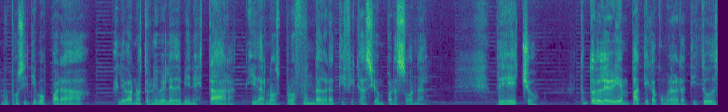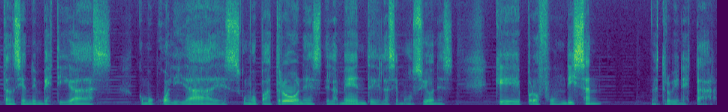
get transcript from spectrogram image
muy positivos para elevar nuestros niveles de bienestar y darnos profunda gratificación personal. De hecho, tanto la alegría empática como la gratitud están siendo investigadas como cualidades, como patrones de la mente, de las emociones, que profundizan nuestro bienestar,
